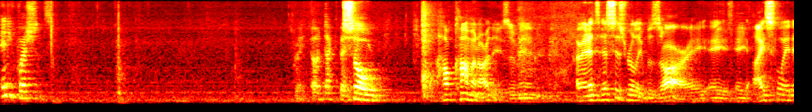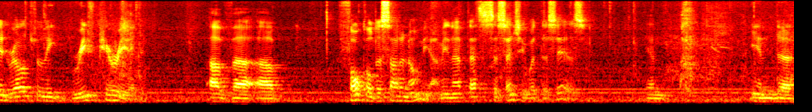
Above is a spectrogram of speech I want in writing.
Any questions? Great. Oh, Dr. So, how common are these? I mean, I mean, it's, this is really bizarre, a, a, a isolated, relatively brief period of, uh, uh, focal dysautonomia. I mean, that, that's essentially what this is. And, and, uh,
